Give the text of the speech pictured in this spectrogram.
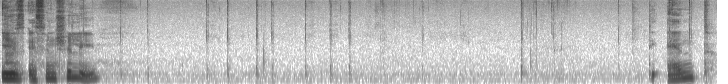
Is essentially the nth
